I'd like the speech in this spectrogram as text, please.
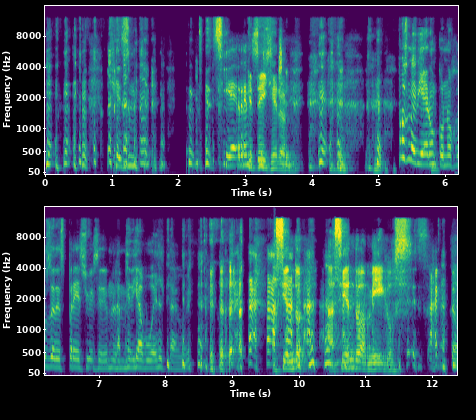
cierren ¿Qué te dijeron? pues me vieron con ojos de desprecio y se dieron la media vuelta, güey. haciendo, haciendo amigos. Exacto.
